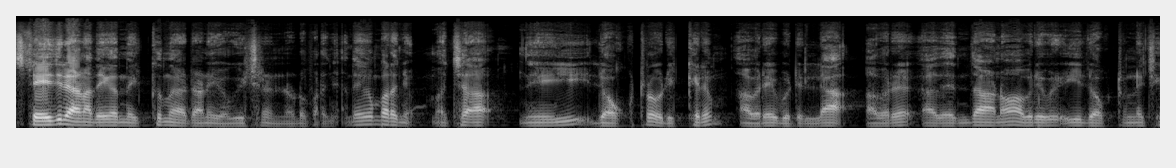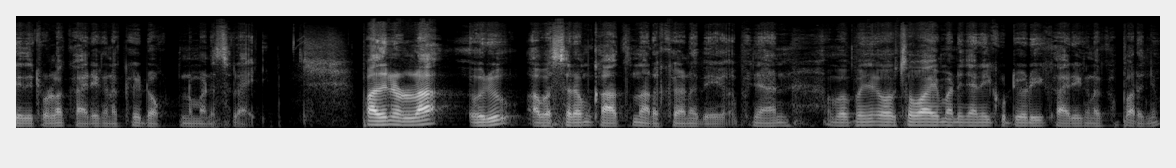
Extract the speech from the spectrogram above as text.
സ്റ്റേജിലാണ് അദ്ദേഹം നിൽക്കുന്നതായിട്ടാണ് യോഗീശ്വരൻ എന്നോട് പറഞ്ഞത്. അദ്ദേഹം പറഞ്ഞു അച്ഛാ ഈ ഡോക്ടർ ഒരിക്കലും അവരെ വിടില്ല. അവർ അതെന്താണോ അവർ ഈ ഡോക്ടറിന് ചെയ്തിട്ടുള്ള കാര്യങ്ങളൊക്കെ ഈ ഡോക്ടറിന് മനസ്സിലായി. അപ്പോൾ അതിനുള്ള ഒരു അവസരം കാത്തു നടക്കുകയാണ് ഇദ്ദേഹം. അപ്പോൾ ഞാൻ അപ്പോൾ സ്വാഭാവികമായിട്ട് ഞാൻ ഈ കുട്ടിയോട് ഈ കാര്യങ്ങളൊക്കെ പറഞ്ഞു.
